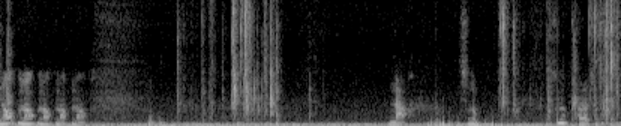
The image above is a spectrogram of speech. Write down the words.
Nope, nope, nope, nope, nope. No. Shouldn't have, shouldn't have purchased them.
